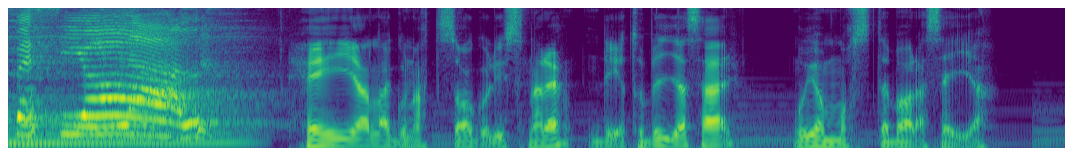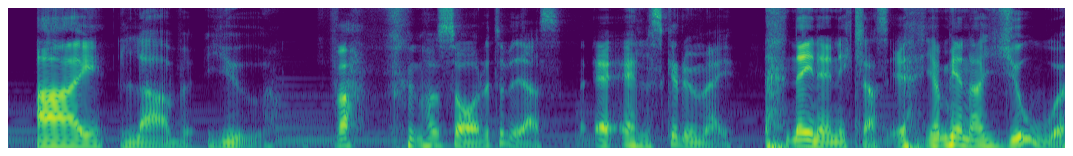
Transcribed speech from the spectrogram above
special! Hej alla godnattsagolyssnare. Det är Tobias här och jag måste bara säga I love you. Va? Vad sa du Tobias? Ä- älskar du mig? Nej, nej Niklas, jag menar jo,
